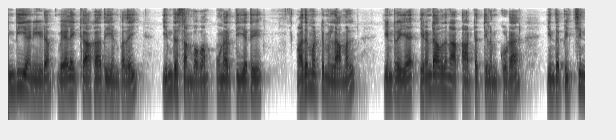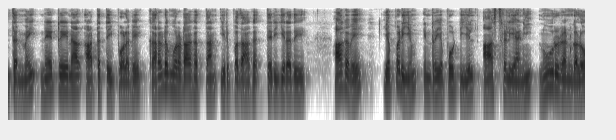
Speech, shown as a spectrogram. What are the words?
இந்திய அணியிடம் வேலைக்காகாது என்பதை இந்த சம்பவம் உணர்த்தியது. அது மட்டுமில்லாமல் இன்றைய இரண்டாவது நாள் ஆட்டத்திலும் கூட இந்த பிச்சின் தன்மை நேற்றைய நாள் ஆட்டத்தைப் போலவே கரடுமுரடாகத்தான் இருப்பதாக தெரிகிறது. ஆகவே எப்படியும் இன்றைய போட்டியில் ஆஸ்திரேலிய அணி நூறு ரன்களோ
